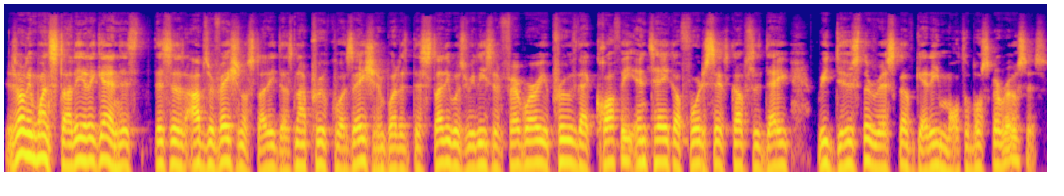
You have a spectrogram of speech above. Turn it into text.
There's only one study, and again, this, this is an observational study, does not prove causation, but this study was released in February. It proved that coffee intake of four to six cups a day reduced the risk of getting multiple sclerosis.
